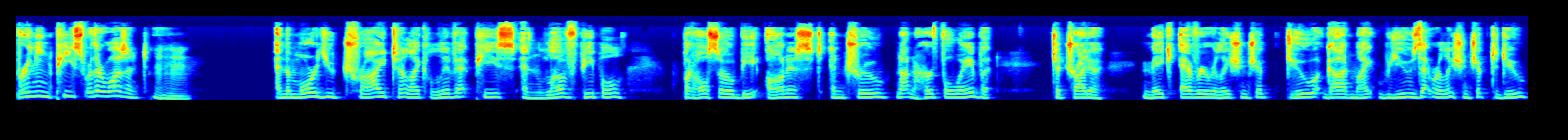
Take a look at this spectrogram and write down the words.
bringing peace where there wasn't. hmm And the more you try to like live at peace and love people, but also be honest and true, not in a hurtful way, but to try to make every relationship do what God might use that relationship to do.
